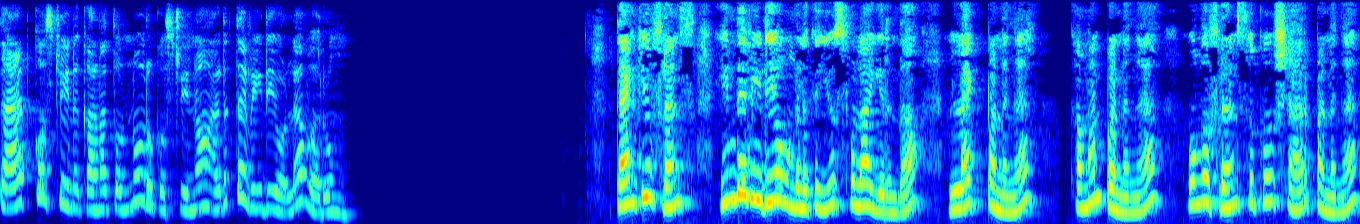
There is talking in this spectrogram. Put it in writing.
சேட் கொஸ்டினுக்கான தொண்ணூறு கொஸ்டினும் அடுத்த வீடியோவில் வரும். தேங்க்யூ ஃப்ரெண்ட்ஸ் இந்த வீடியோ உங்களுக்கு யூஸ்ஃபுல்லாக இருந்தால் லைக் பண்ணுங்கள் கமெண்ட் பண்ணுங்கள் உங்கள் ஃப்ரெண்ட்ஸுக்கும் ஷேர் பண்ணுங்கள்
